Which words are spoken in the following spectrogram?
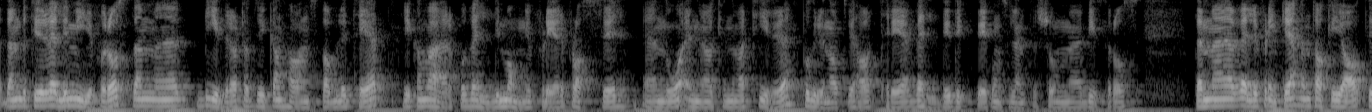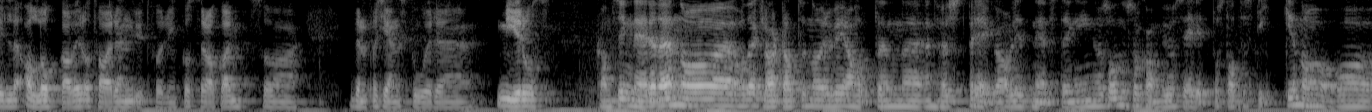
De betyr veldig mye for oss. De eh, bidrar til at vi kan ha en stabilitet. Vi kan være på veldig mange flere plasser eh, nå enn vi har kunnet vært tidligere, pga. at vi har tre veldig dyktige konsulenter som bistår oss. De er veldig flinke. De takker ja til alle oppgaver og tar en utfordring på strak arm. Så de fortjener stor, eh, mye ros. Kan signere den. Og, og, det er klart at når vi har hatt en, en høst prega av litt nedstenging og sånn, så kan vi jo se litt på statistikken. Og, og,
